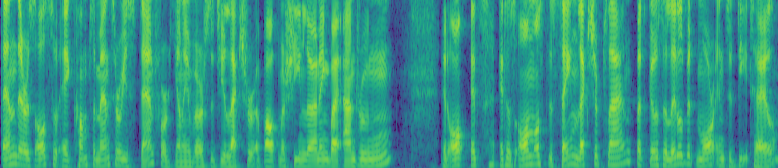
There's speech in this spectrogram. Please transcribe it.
Then there is also a complimentary Stanford University lecture about machine learning by Andrew Ng. It, all, it's, it is almost the same lecture plan, but goes a little bit more into detail.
